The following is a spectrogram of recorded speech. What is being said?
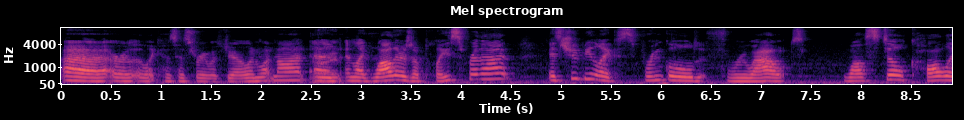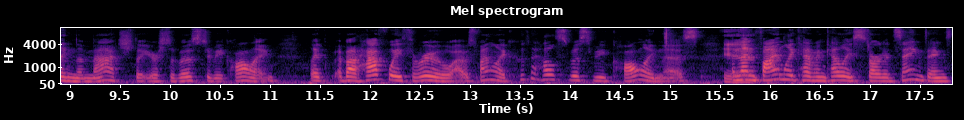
uh, or like his history with Joe and whatnot. And Right. and like while there's a place for that, it should be like sprinkled throughout while still calling the match that you're supposed to be calling. Like about halfway through, I was finally like, "Who the hell's supposed to be calling this?" And then finally, Kevin Kelly started saying things,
